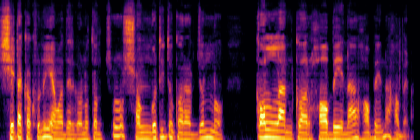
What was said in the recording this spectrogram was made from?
সেটা কখনোই আমাদের গণতন্ত্র সংগঠিত করার জন্য কল্যাণকর হবে না হবে না হবে না।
